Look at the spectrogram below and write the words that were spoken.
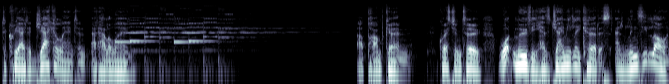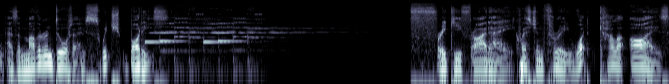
to create a jack o' lantern at Halloween? A pumpkin. Question two What movie has Jamie Lee Curtis and Lindsay Lohan as a mother and daughter who switch bodies? Freaky Friday. Question three What colour eyes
